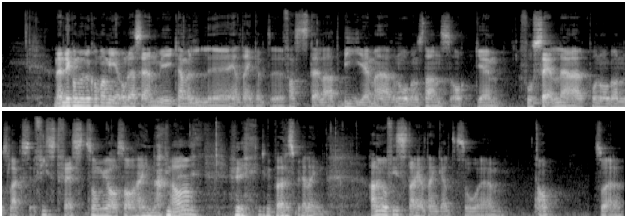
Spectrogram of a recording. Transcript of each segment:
Men det kommer väl komma mer om det sen. Vi kan väl eh, helt enkelt eh, fastställa att BM är någonstans och eh, Forsell är på någon slags fistfest som jag sa här innan Ja. vi, började spela in. Han är och fistar helt enkelt, så eh, ja, så är det.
